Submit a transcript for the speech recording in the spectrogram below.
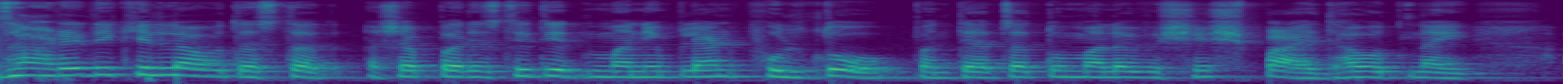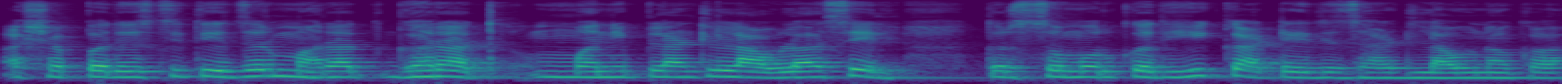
झाडे देखील लावत असतात. अशा परिस्थितीत मनी प्लांट फुलतो पण त्याचा तुम्हाला विशेष फायदा होत नाही. अशा परिस्थितीत जर मरात घरात मनी प्लांट लावला असेल तर समोर कधीही काटेरी झाड लावू नका.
